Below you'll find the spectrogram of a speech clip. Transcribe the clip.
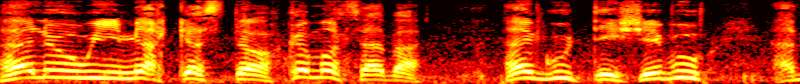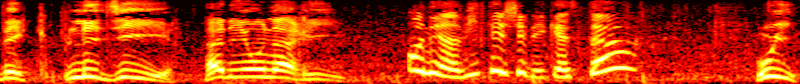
Allô, oui, mère Castor, comment ça va? Un goûter chez vous Avec plaisir. Allez, on arrive. On est invité chez les castors? Oui,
